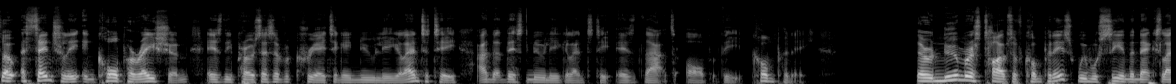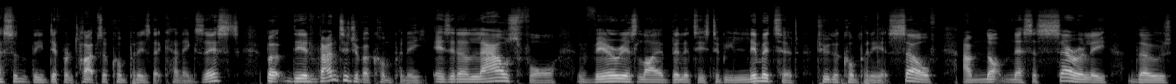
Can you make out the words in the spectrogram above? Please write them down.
So essentially, incorporation is the process of creating a new legal entity, and that this new legal entity is that of the company. There are numerous types of companies. We will see in the next lesson the different types of companies that can exist. But the advantage of a company is it allows for various liabilities to be limited to the company itself and not necessarily those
